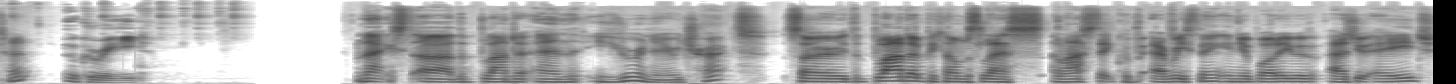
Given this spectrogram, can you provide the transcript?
Okay. Agreed. Next, uh, the bladder and urinary tract. So the bladder becomes less elastic with everything in your body with, as you age,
